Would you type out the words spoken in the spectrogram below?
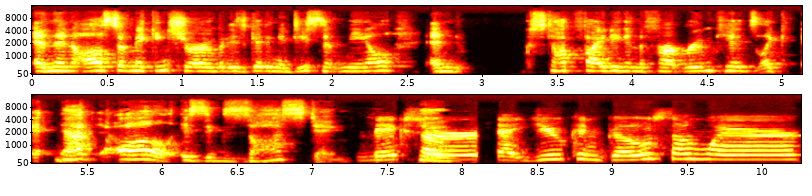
and then also making sure everybody's getting a decent meal and stop fighting in the front room kids like eh, that all is exhausting make sure so, that you can go somewhere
